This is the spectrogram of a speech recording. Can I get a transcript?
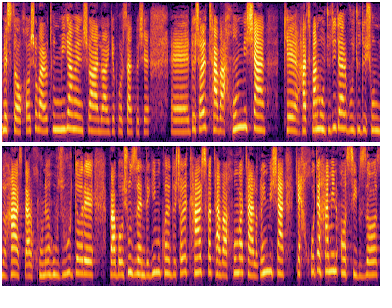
مستاخاشو براتون میگم انشاءالله اگه فرصت بشه دچار توهم میشن که حتما موجودی در وجودشون هست در خونه حضور داره و باشون زندگی می‌کنه. دچار ترس و توهم و تلقین میشن که خود همین آسیبزاست.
